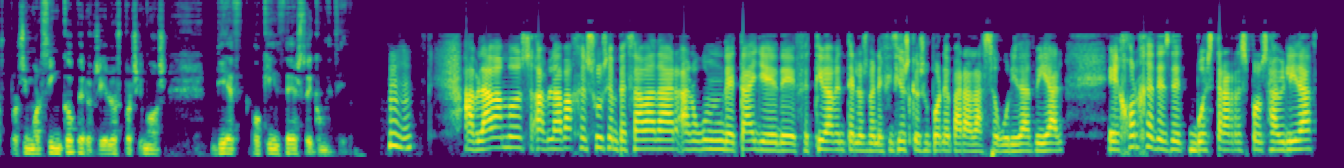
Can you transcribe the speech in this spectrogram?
los próximos cinco, pero sí en los próximos 10 o 15 estoy convencido. Hablábamos, hablaba Jesús, empezaba a dar algún detalle de efectivamente los beneficios que supone para la seguridad vial. Eh, Jorge, desde vuestra responsabilidad,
